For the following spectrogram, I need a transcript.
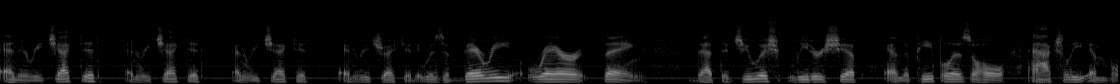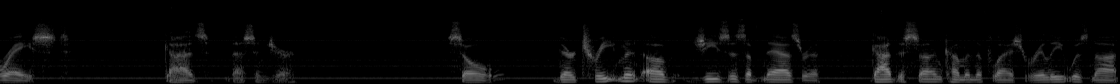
And they rejected and rejected and rejected and rejected. It was a very rare thing that the Jewish leadership and the people as a whole actually embraced God's messenger. So their treatment of Jesus of Nazareth, God the Son come in the flesh, really was not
